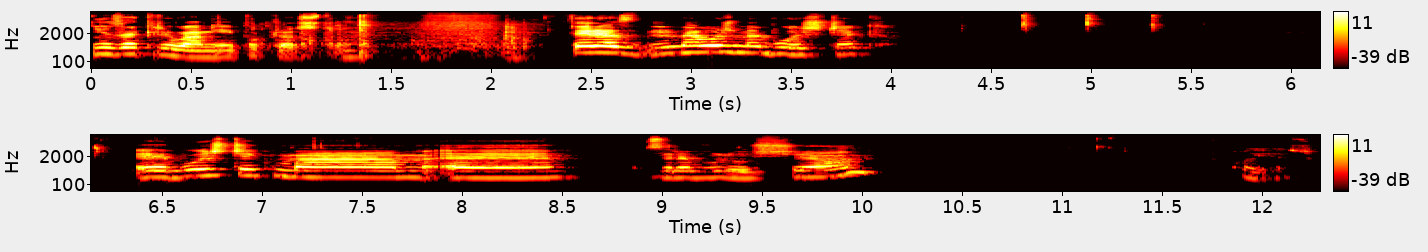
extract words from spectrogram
Nie zakryłam jej po prostu. Teraz nałożmy błyszczyk. E, Błyszczyk mam e, z Revolution. O Jezu.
